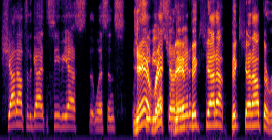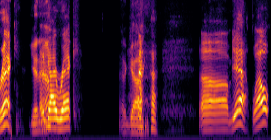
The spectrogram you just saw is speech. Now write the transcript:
Shout out to the guy at the CVS that listens. Yeah, CVS, Rick, Johnny man. Mita. Big shout out. Big shout out to Rick. You know, That guy Rick. That guy. um, yeah, well,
